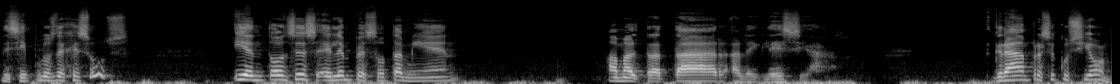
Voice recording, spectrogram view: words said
discípulos de Jesús. Y entonces él empezó también a maltratar a la iglesia. Gran persecución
